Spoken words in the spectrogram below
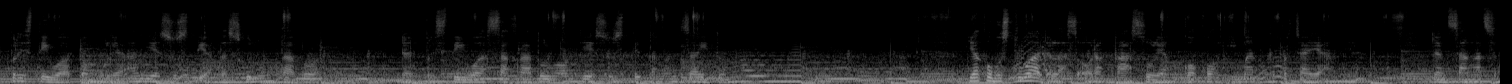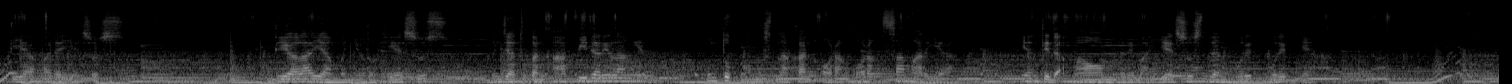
peristiwa pemuliaan Yesus di atas Gunung Tabor dan peristiwa sakratul maut Yesus di Taman Zaitun. Yakobus tua adalah seorang rasul yang kokoh iman kepercayaannya dan sangat setia pada Yesus. Dialah yang menyuruh Yesus menjatuhkan api dari langit untuk memusnahkan orang-orang Samaria yang tidak mau menerima Yesus dan murid-muridnya.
